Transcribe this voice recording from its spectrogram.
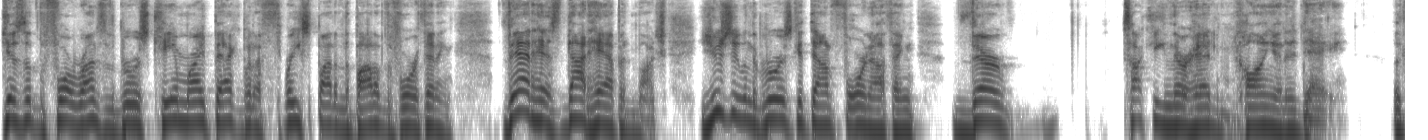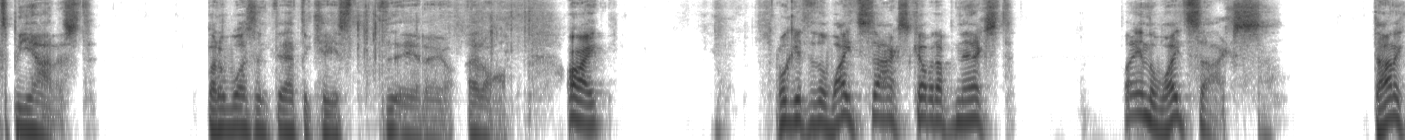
gives up the four runs, and the Brewers came right back, but a three spot in the bottom of the fourth inning. That has not happened much. Usually, when the Brewers get down four nothing, they're tucking their head and calling it a day. Let's be honest. But it wasn't that the case today at all. All right. We'll get to the White Sox coming up next. Playing the White Sox. Down at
